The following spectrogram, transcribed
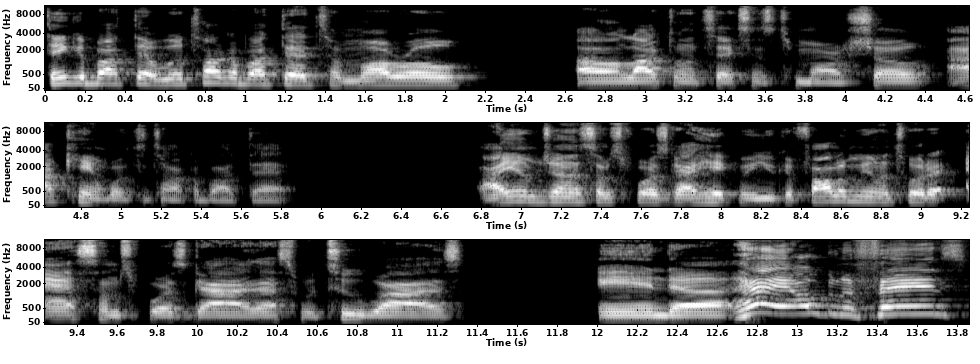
Think about that. We'll talk about that tomorrow on Locked On Texans tomorrow show. I can't wait to talk about that. I am John, some sports guy Hickman. You can follow me on Twitter at some sports guy. That's with two Y's. And uh, hey, Oakland fans,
